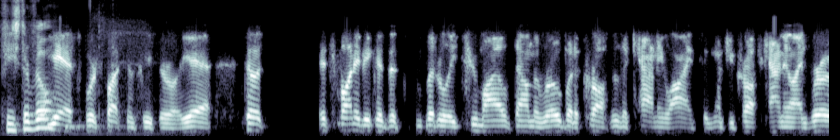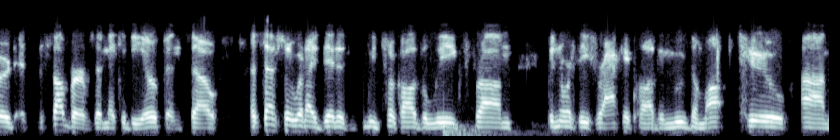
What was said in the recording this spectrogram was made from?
Feasterville. yeah, Sportsplex and Feasterville. Yeah, so it's funny because it's literally two miles down the road, but it crosses a county line. So once you cross County Line Road, it's the suburbs and they could be open. So essentially, what I did is we took all the leagues from the Northeast Racket Club and moved them up to um,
